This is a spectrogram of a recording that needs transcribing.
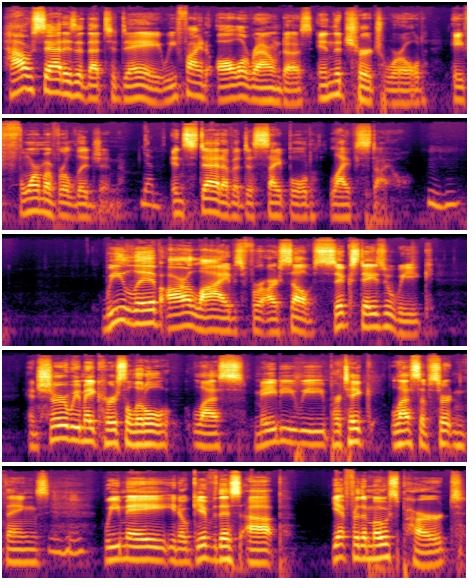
How sad is it that today we find all around us in the church world a form of religion Yeah. instead of a discipled lifestyle? Mm-hmm. We live our lives for ourselves six days a week. And sure, we may curse a little less. Maybe we partake less of certain things. Mm-hmm. We may, you know, give this up. Yet for the most part,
